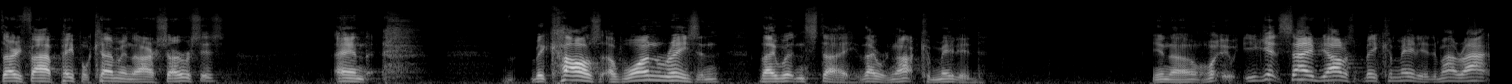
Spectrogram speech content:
35 people come into our services. And because of one reason they wouldn't stay. They were not committed. You know, you get saved, you ought to be committed. Am I right?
